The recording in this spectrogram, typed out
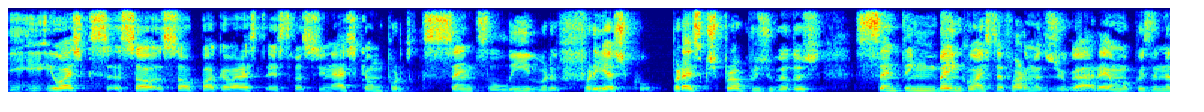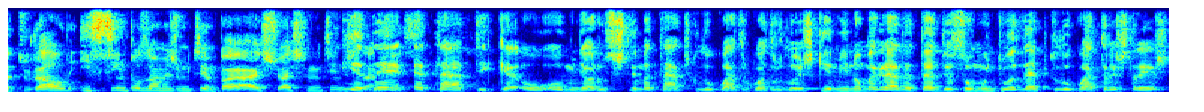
E eu acho que só, só para acabar este, este raciocínio, acho que é um Porto que se sente livre, fresco. Parece que os próprios jogadores se sentem bem com esta forma de jogar. É uma coisa natural e simples ao mesmo tempo. Acho, acho muito interessante. E até isso. a tática, ou, ou melhor, o sistema tático do 4-4-2, que a mim não me agrada tanto, eu sou muito adepto do 4-3-3,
